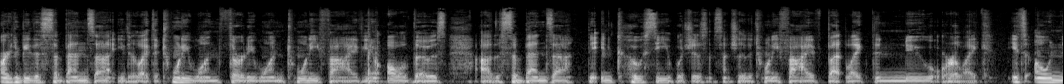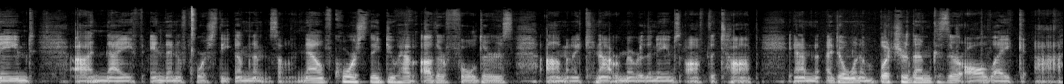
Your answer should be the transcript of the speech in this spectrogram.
are going to be the Sebenza, either like the 21, 31, 25, you know, all of those. Uh, the Sebenza, the Inkosi, which is essentially the 25, but like the new or like its own named uh, knife, and then of course the Umnumzaan. Now, of course, they do have other folders, um, and I cannot remember the names off the top, and I'm, I do not want to butcher them because they're all like. Uh,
